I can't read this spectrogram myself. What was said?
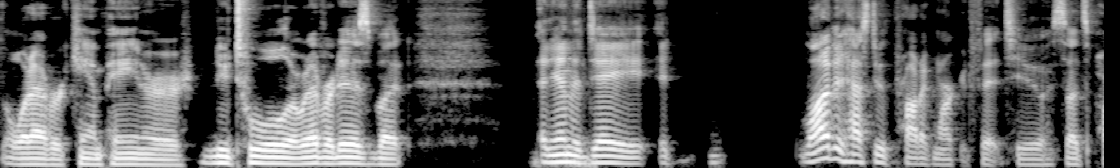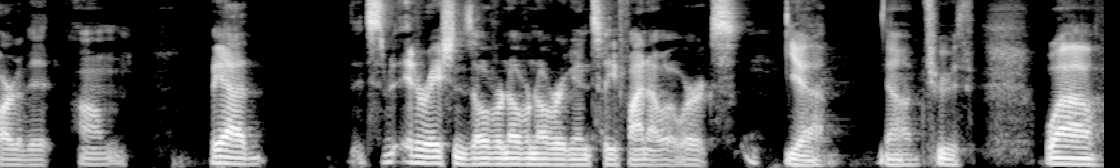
whatever campaign or new tool or whatever it is, but at the end of the day, it a lot of it has to do with product market fit too. So that's part of it. Um, but yeah, it's iterations over and over and over again until you find out what works. Yeah, no, truth. Wow.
